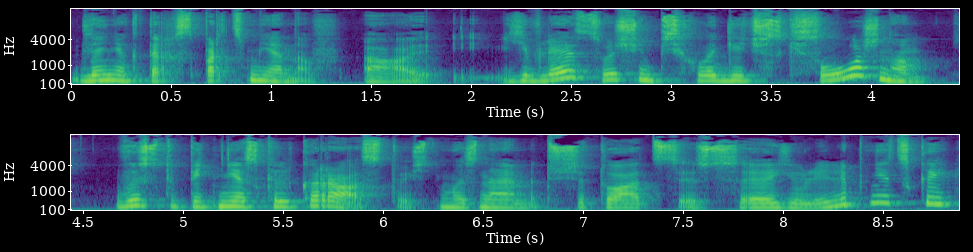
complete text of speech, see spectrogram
для некоторых спортсменов а, является очень психологически сложным выступить несколько раз. То есть мы знаем эту ситуацию с Юлией Лепницкой.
